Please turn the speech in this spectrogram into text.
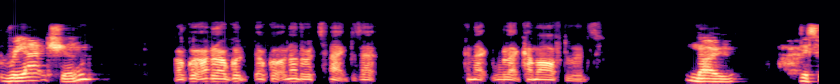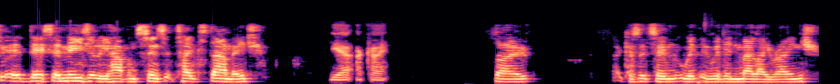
reaction. I've got I've got I've got another attack. Does that can that will that come afterwards? No, this this immediately happens since it takes damage. Yeah. Okay. So, because it's in within melee range,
